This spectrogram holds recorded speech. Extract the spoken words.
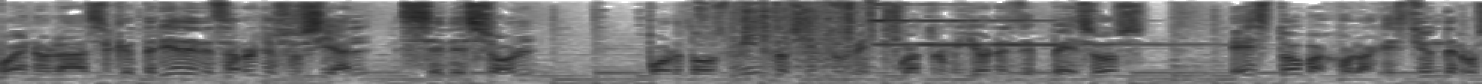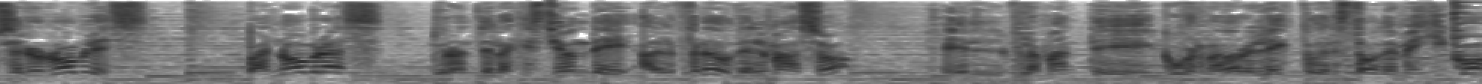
Bueno, la Secretaría de Desarrollo Social, Sedesol, por 2.224 millones de pesos, esto bajo la gestión de Rosario Robles. Banobras, durante la gestión de Alfredo del Mazo, el flamante gobernador electo del Estado de México,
